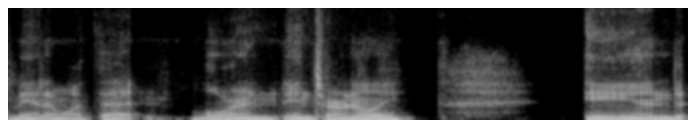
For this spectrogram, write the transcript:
man, I want that Lauren internally. And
